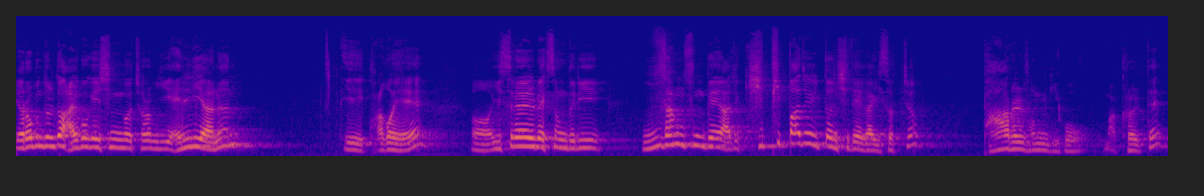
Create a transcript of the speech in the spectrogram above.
여러분들도 알고 계신 것처럼 이 엘리야는 이 과거에 어, 이스라엘 백성들이 우상 숭배에 아주 깊이 빠져 있던 시대가 있었죠. 바알을 섬기고 막 그럴 때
